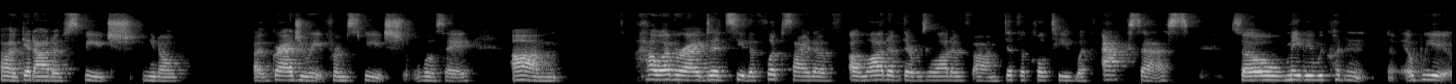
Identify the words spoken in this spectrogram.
uh, get out of speech, you know, uh, graduate from speech, we'll say. Um, however, I did see the flip side of a lot of, there was a lot of um, difficulty with access. So maybe we couldn't, uh, we,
